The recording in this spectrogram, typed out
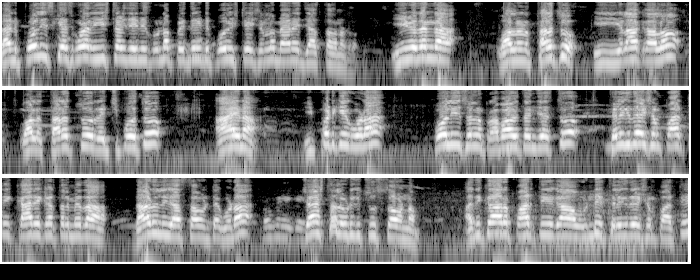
దాని పోలీస్ కేసు కూడా రిజిస్టర్ చేయకుండా పెద్దిరెడ్డి పోలీస్ స్టేషన్లో మేనేజ్ చేస్తా ఉన్నాడు. ఈ విధంగా వాళ్ళను తరచూ ఈ ఇలాకాలో వాళ్ళు తరచూ రెచ్చిపోతూ ఆయన ఇప్పటికీ కూడా పోలీసులను ప్రభావితం చేస్తూ తెలుగుదేశం పార్టీ కార్యకర్తల మీద దాడులు చేస్తూ ఉంటే కూడా చేష్టలు ఉడికి చూస్తూ ఉన్నాం. అధికార పార్టీగా ఉండి తెలుగుదేశం పార్టీ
